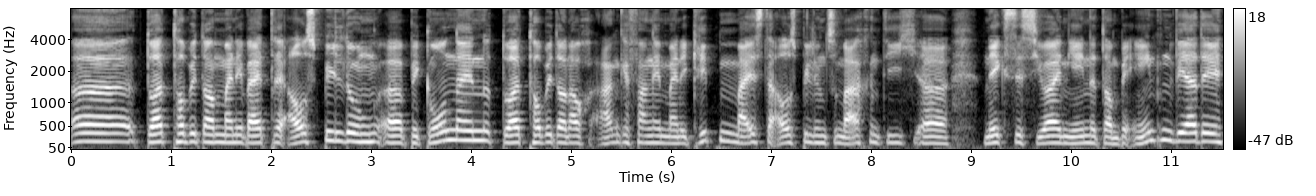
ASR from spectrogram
Äh, dort habe ich dann meine weitere Ausbildung äh, begonnen. Dort habe ich dann auch angefangen, meine Krippenmeisterausbildung zu machen, die ich äh, nächstes Jahr in Jänner dann beenden werde.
